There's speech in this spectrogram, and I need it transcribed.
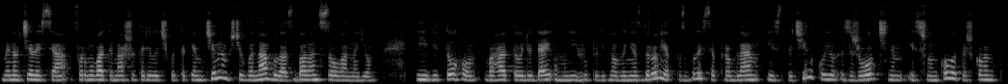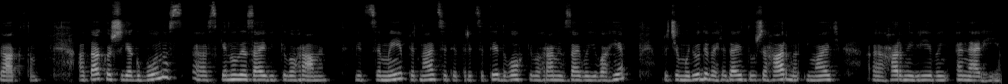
Ми навчилися формувати нашу тарілочку таким чином, щоб вона була збалансованою. І від того багато людей у моїй групі відновлення здоров'я позбулися проблем із печінкою, з жовчним, із шлунково-кишковим трактом. А також як бонус е, скинули зайві кілограми від 7, 15, 32 кілограмів зайвої ваги. Причому люди виглядають дуже гарно і мають е, гарний рівень енергії.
